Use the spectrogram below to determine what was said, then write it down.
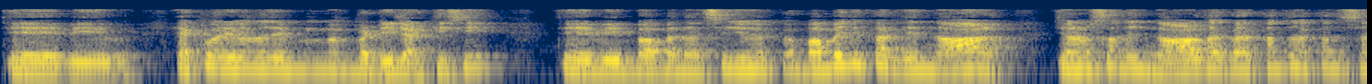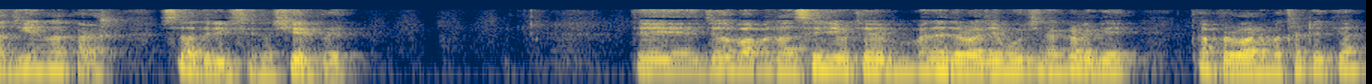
ਤੇ ਵੀ ਇੱਕ ਵਾਰੀ ਉਹਨਾਂ ਦੇ ਵੱਡੀ ਲੜਕੀ ਸੀ, ਤੇ ਵੀ ਬਾਬਾ ਨੰਦ ਸਿੰਘ ਜੀ ਨੇ ਬਾਬਾ ਜੀ ਦੇ ਘਰ ਦੇ ਨਾਲ, ਜਨਮ ਸਥਾਨ ਦੇ ਨਾਲ ਦਾ ਘਰ, ਕੰਧ ਕੰਧ ਸਾਂਝੀ ਇਹਨਾਂ ਦਾ ਘਰ ਸਦਰੀਪ ਸਿੰਘ ਦਾ ਸ਼ੇਰਪੁਰੇ। ਤੇ ਜਦੋਂ ਬਾਬਾ ਨੰਦ ਸਿੰਘ ਜੀ ਉੱਥੇ ਮੇਰੇ ਦਰਵਾਜ਼ੇ ਮੂੰਹ 'ਚ ਲੰਘਣ ਲੱਗੇ, ਤਾਂ ਪਰਿਵਾਰ ਨੇ ਮੱਥਾ ਟੇਕਿਆ।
